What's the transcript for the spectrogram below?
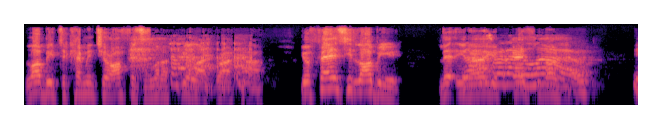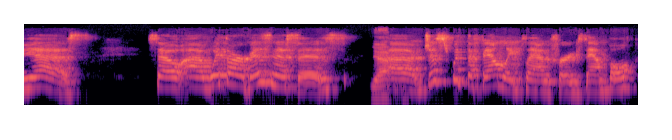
lobby to come into your office. Is what I feel like right now. Your fancy lobby. You know, That's what I love. Lobby. Yes. So uh, with our businesses, yeah. Uh, just with the family plan, for example,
